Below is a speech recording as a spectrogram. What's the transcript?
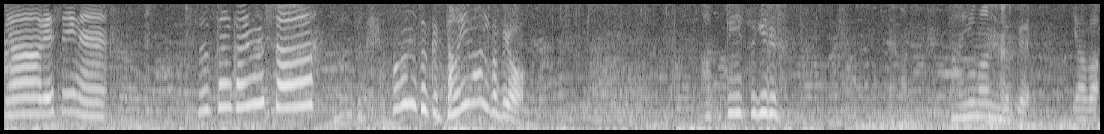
いやー嬉しいね。物販買いました。満足。満足。大満足よ。ハッピーすぎる。大満足。大満足。やば。こ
